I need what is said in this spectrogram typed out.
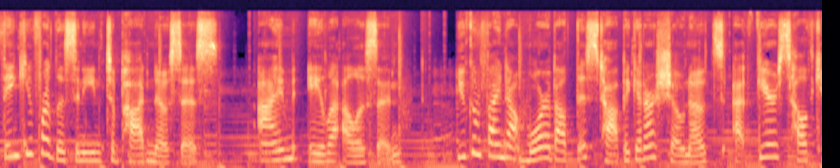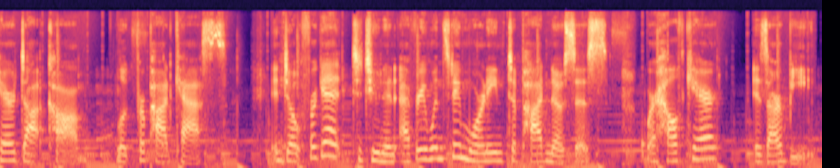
Thank you for listening to Podnosis. I'm Ayla Ellison. You can find out more about this topic in our show notes at fiercehealthcare.com. Look for podcasts. And don't forget to tune in every Wednesday morning to Podnosis, where healthcare is our beat.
